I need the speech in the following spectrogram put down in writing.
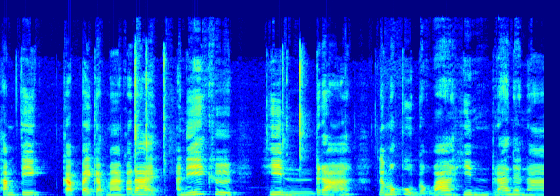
ทำตีกลับไปกลับมาก็ได้ อันนี้คือ hindra แล้วมะกูดบอกว่า hindra เนี่ยนะ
